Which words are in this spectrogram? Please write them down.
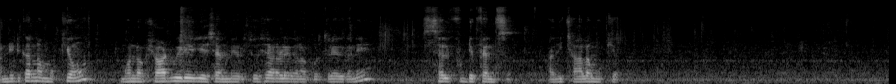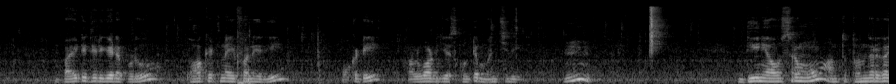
అన్నిటికన్నా ముఖ్యం మొన్న ఒక షార్ట్ వీడియో చేశాను మీరు చూసారో లేదో నాకు గుర్తులేదు కానీ సెల్ఫ్ డిఫెన్స్ అది చాలా ముఖ్యం. బయట తిరిగేటప్పుడు పాకెట్ నైఫ్ అనేది ఒకటి అలవాటు చేసుకుంటే మంచిది. దీని అవసరము అంత తొందరగా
